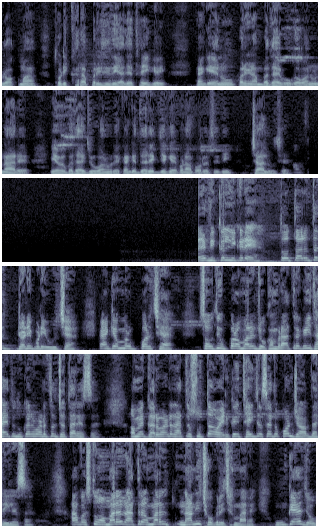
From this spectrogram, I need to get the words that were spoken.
બ્લોકમાં થોડી ખરાબ પરિસ્થિતિ આજે થઈ ગઈ, કારણ કે એનું પરિણામ બધાએ ભોગવવાનું ના રહે, એ હવે બધાએ જોવાનું રહે, કારણ કે દરેક જગ્યાએ પણ આ પરિસ્થિતિ ચાલુ છે. વ્હીકલ નીકળે તો તરત જ ઢળી પડી એવું છે, કારણ કે અમારે ઉપર છે. સૌથી ઉપર અમારે જોખમ, રાત્રે કંઈ થાય તો દુકાનવાળા તો જતા રહેશે. અમે ઘરવાળા રાત્રે સૂતા હોય ને કંઈ થઈ જશે તો કોણ જવાબદારી લેશે? આ વસ્તુ અમારે રાત્રે, અમારે નાની છોકરી છે મારે હું ક્યાં જઉં?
